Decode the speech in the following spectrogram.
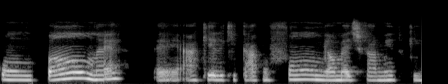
com o pão, né, é, aquele que está com fome, ao medicamento que,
